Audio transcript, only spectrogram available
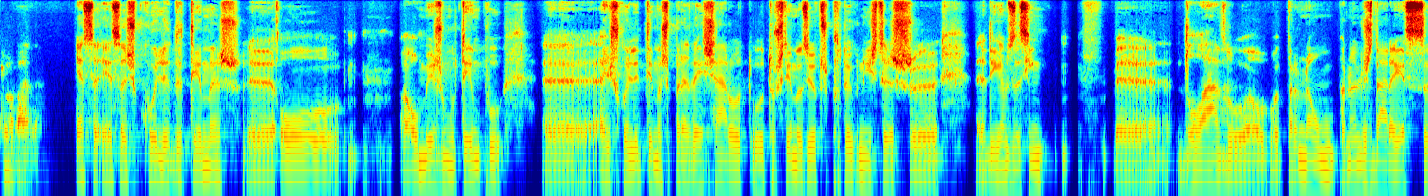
renovada. Essa, essa escolha de temas, uh, ou ao mesmo tempo uh, a escolha de temas para deixar outros temas e outros protagonistas, uh, digamos assim, de lado, ou para não, para não lhes dar esse,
